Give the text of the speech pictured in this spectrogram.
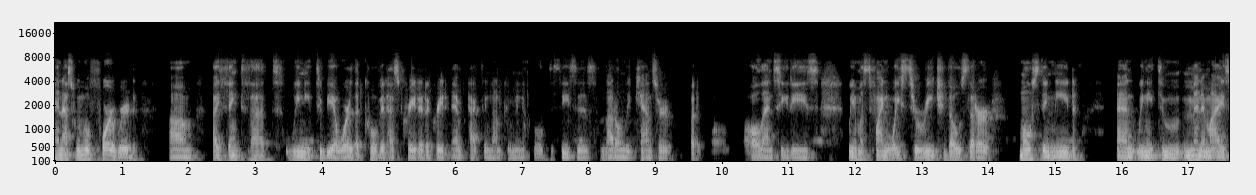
And as we move forward, um, I think that we need to be aware that COVID has created a great impact in non-communicable diseases, not only cancer, but all NCDs. We must find ways to reach those that are most in need, and we need to minimize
